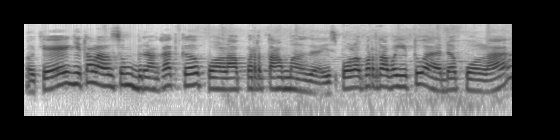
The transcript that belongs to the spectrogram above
Oke kita langsung berangkat ke pola pertama guys. Pola pertama itu ada pola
